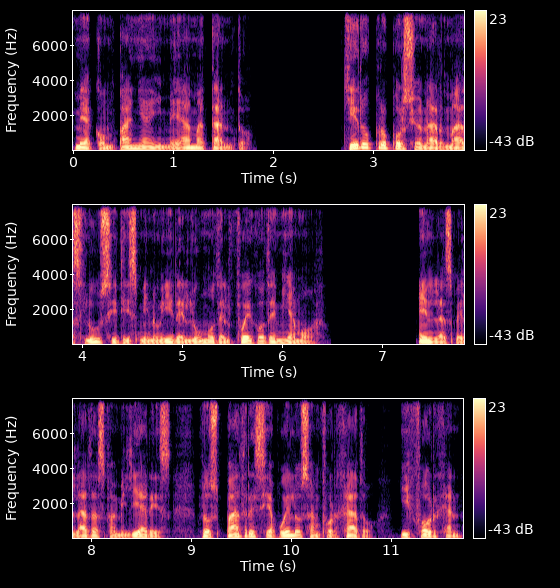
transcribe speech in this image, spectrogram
me acompaña y me ama tanto. Quiero proporcionar más luz y disminuir el humo del fuego de mi amor. En las veladas familiares, los padres y abuelos han forjado, y forjan,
